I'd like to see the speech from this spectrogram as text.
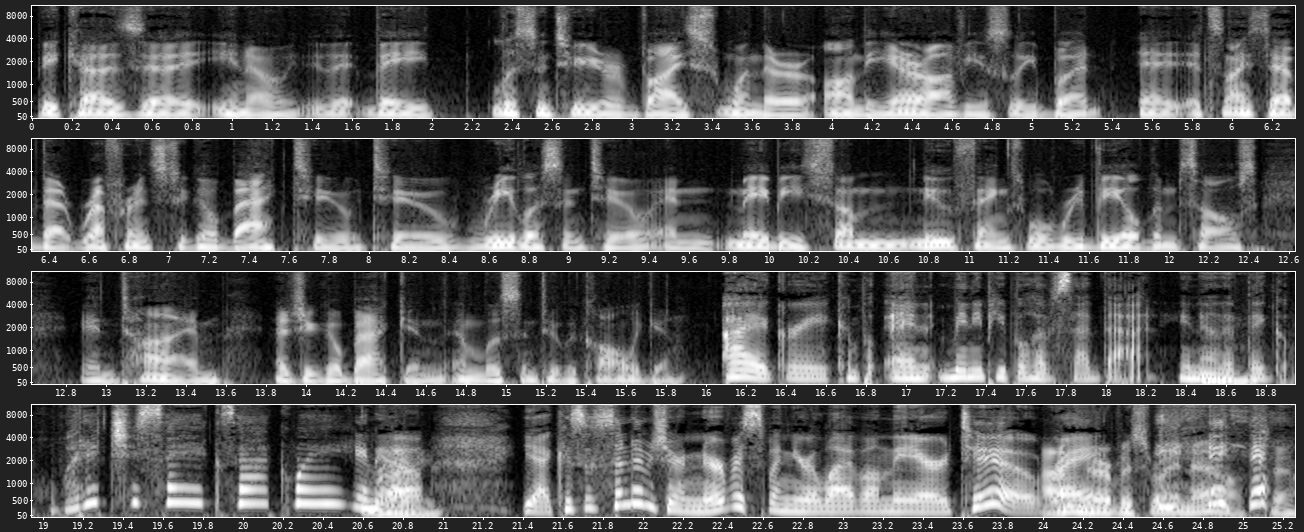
because, uh, you know, they, they listen to your advice when they're on the air, obviously, but uh, it's nice to have that reference to go back to, to re listen to, and maybe some new things will reveal themselves in time as you go back and, and listen to the call again. I agree. And many people have said that, you know, mm. that they go, what did you say exactly? You know, right. yeah, because sometimes you're nervous when you're live on the air too, right? I'm nervous right now. So.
